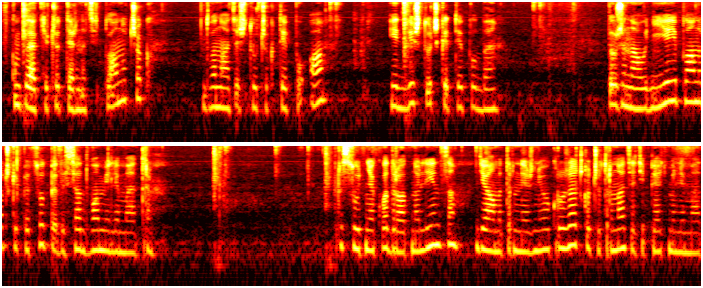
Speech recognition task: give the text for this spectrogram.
В комплекті 14 планочок, 12 штучок типу А і 2 штучки типу Б. Довжина однієї планочки 552 мм. Присутня квадратна лінза, діаметр нижнього кружечка 14,5 мм.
